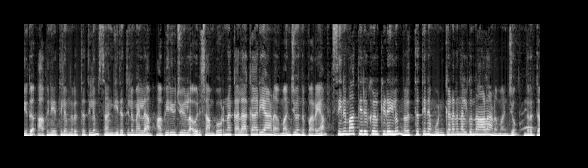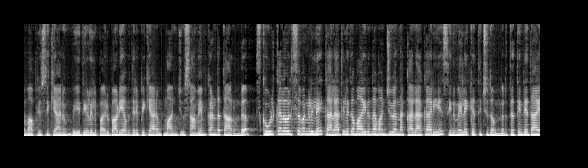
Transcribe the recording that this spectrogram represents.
എഴുതിയത് അഭിനയത്തിലും നൃത്തത്തിലും സംഗീതത്തിലുമെല്ലാം അഭിരുചിയുള്ള ഒരു സമ്പൂർണ കലാകാരിയാണ് മഞ്ജു എന്ന് പറയാം. സിനിമാ തിരക്കുകൾക്കിടയിലും നൃത്തത്തിന് മുൻഗണന നൽകുന്ന ആളാണ് മഞ്ജു. നൃത്തം അഭ്യസിക്കാനും വേദികളിൽ പരിപാടി അവതരിപ്പിക്കാനും മഞ്ജു സമയം കണ്ടെത്താറുണ്ട്. സ്കൂൾ കലോത്സവങ്ങളിലെ കലാതിലകമായിരുന്ന മഞ്ജു എന്ന കലാകാരിയെ സിനിമയിലേക്ക് എത്തിച്ചതും നൃത്തത്തിന്റേതായ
